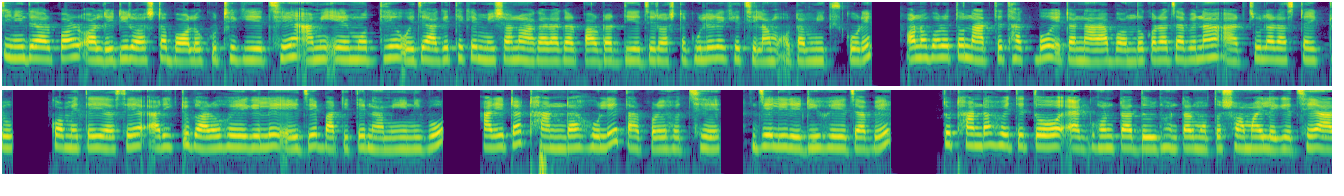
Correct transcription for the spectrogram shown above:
চিনি দেওয়ার পর অলরেডি রসটা বলক উঠে গিয়েছে। আমি এর মধ্যে ওই যে আগে থেকে মেশানো আগার আগার পাউডার দিয়ে যে রসটা গুলে রেখেছিলাম, ওটা মিক্স করে অনবরত নাড়তে থাকব। এটা নাড়া বন্ধ করা যাবে না আর চুলা রাসটা একটু কমেতেই আছে। আর একটু গাঢ় হয়ে গেলে এই যে বাটিতে নামিয়ে নিব। আর এটা ঠান্ডা হলে তারপরে হচ্ছে জেলি রেডি হয়ে যাবে। তো ঠান্ডা হইতে তো এক ঘণ্টা, দুই ঘণ্টার মতো সময় লেগেছে। আর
